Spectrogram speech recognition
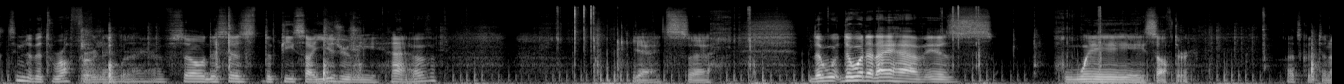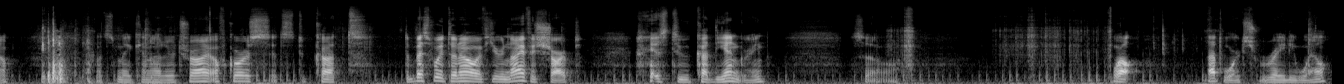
It seems a bit rougher than what I have. So this is the piece I usually have. Yeah, it's... Uh, the, the wood that I have is way softer. That's good to know. Let's make another try. Of course, it's to cut... The best way to know if your knife is sharp is to cut the end grain. So Well, that works really well.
